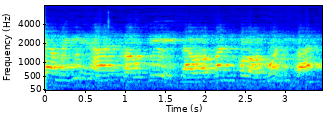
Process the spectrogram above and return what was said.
ยังมายุ่นหันเราเทเรามันก็มนต์ผ่นเป่ากาถาก็กลายเป็น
